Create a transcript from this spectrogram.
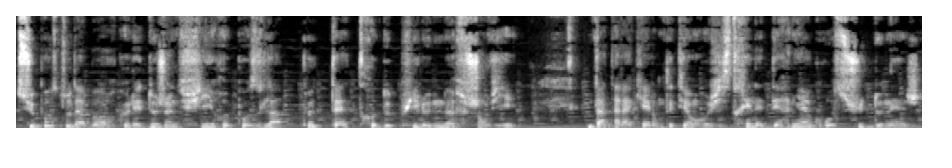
suppose tout d'abord que les deux jeunes filles reposent là peut-être depuis le 9 janvier, date à laquelle ont été enregistrées les dernières grosses chutes de neige.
